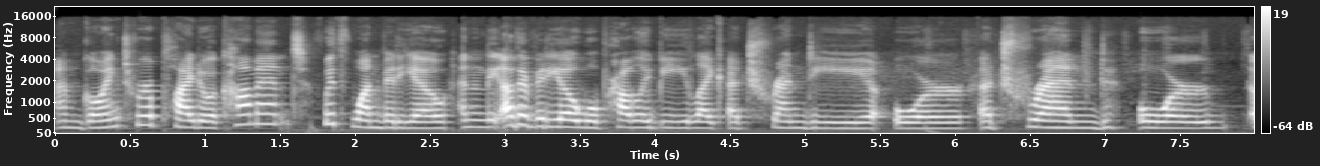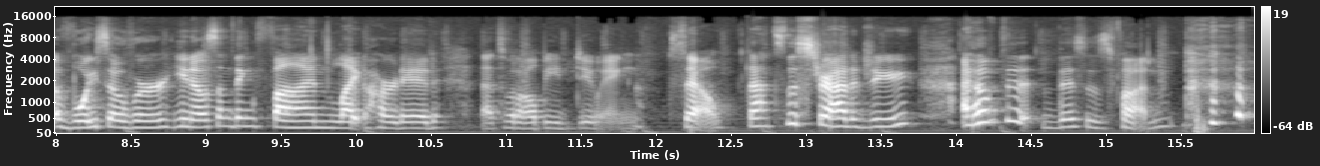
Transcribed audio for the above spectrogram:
I'm going to reply to a comment with one video, and then the other video will probably be like a trendy or a trend or a voiceover, you know, something fun, lighthearted. That's what I'll be doing. So that's the strategy. I hope that this is fun.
